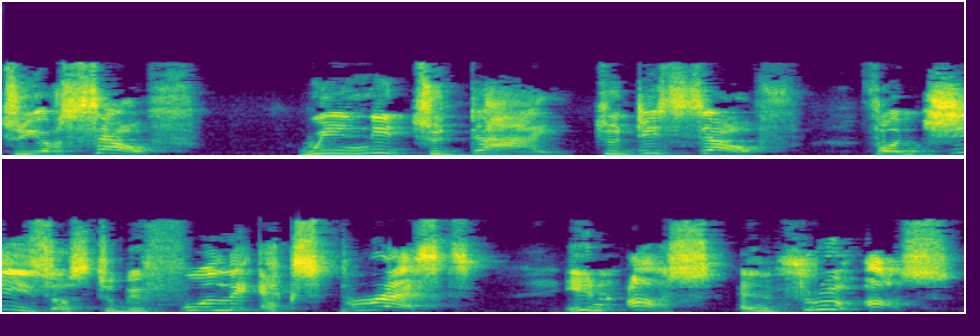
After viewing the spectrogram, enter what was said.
to yourself. We need to die to this self for Jesus to be fully expressed in us and through us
